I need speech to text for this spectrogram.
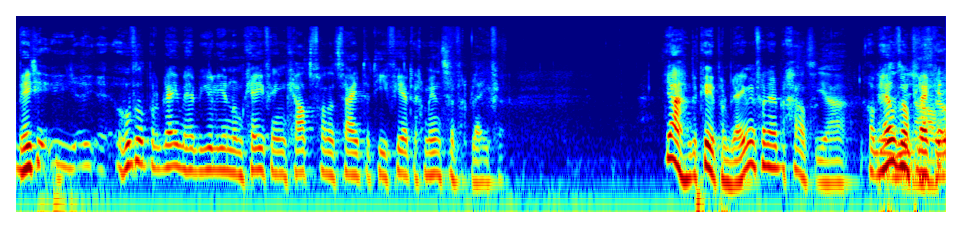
weet je, hoeveel problemen hebben jullie in de omgeving gehad van het feit dat hier 40 mensen verbleven? Ja, daar kun je problemen van hebben gehad. Ja, op heel veel plekken,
